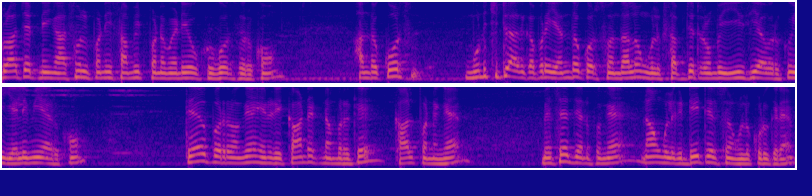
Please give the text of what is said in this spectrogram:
ப்ராஜெக்ட் நீங்கள் அசம்பிள் பண்ணி சப்மிட் பண்ண வேண்டிய ஒரு கோர்ஸ் இருக்கும். அந்த கோர்ஸ் முடிச்சுட்டு அதுக்கப்புறம் எந்த கோர்ஸ் வந்தாலும் உங்களுக்கு சப்ஜெக்ட் ரொம்ப ஈஸியாக இருக்கும் எளிமையாக இருக்கும். தேவைப்படுறவங்க என்னுடைய காண்டாக்ட் நம்பருக்கு கால் பண்ணுங்கள் மெசேஜ் அனுப்புங்க. நான் உங்களுக்கு டீட்டெயில்ஸ் உங்களுக்கு கொடுக்குறேன்.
